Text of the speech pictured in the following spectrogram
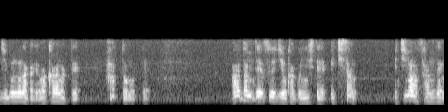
自分の中で分からなくてはっと思って改めて数字を確認して131万3000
